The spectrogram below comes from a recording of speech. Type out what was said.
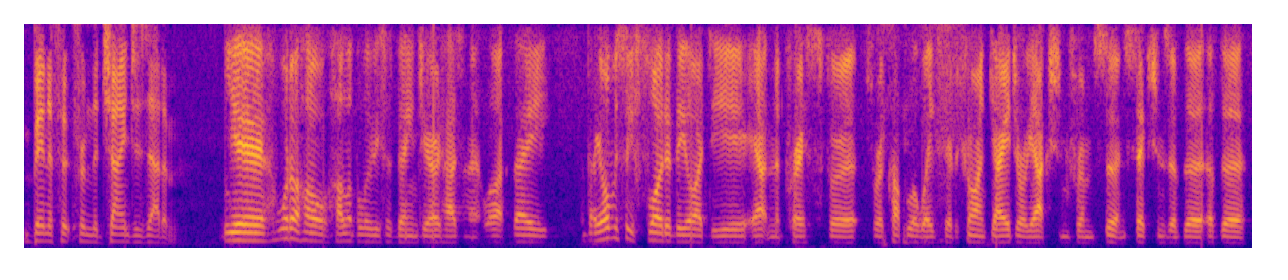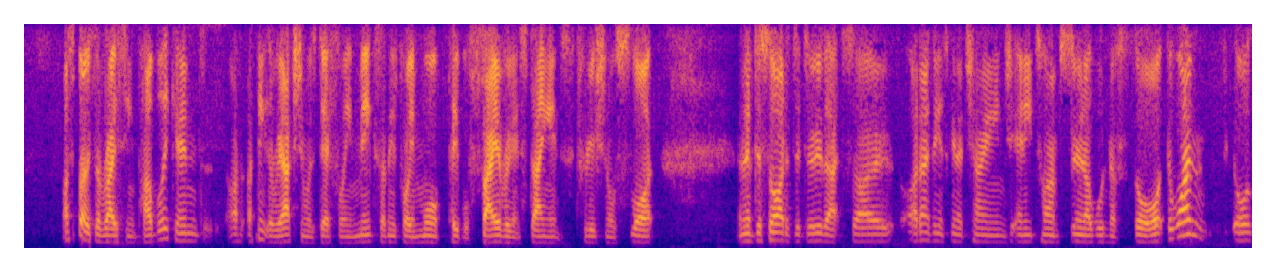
benefit from the changes, Adam? Yeah, what a whole hullabaloo this has been, Jared, hasn't it? Like they they obviously floated the idea out in the press for, for a couple of weeks there to try and gauge a reaction from certain sections of the of the I suppose the racing public, and I, I think the reaction was definitely mixed. I think probably more people favouring it staying in its traditional slot, and they've decided to do that. So I don't think it's going to change anytime soon. I wouldn't have thought. The one, or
